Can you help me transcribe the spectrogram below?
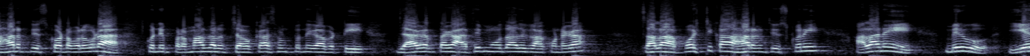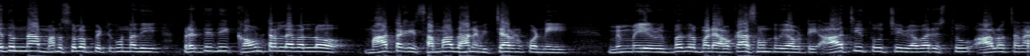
ఆహారం తీసుకోవటం వల్ల కూడా కొన్ని ప్రమాదాలు వచ్చే అవకాశం ఉంటుంది కాబట్టి జాగ్రత్తగా అతి మోతాదు కాకుండా చాలా పౌష్టికాహారం తీసుకొని అలానే మీరు ఏదున్నా మనసులో పెట్టుకున్నది ప్రతిదీ కౌంటర్ లెవెల్లో మాటకి సమాధానం ఇచ్చారనుకోండి మీరు ఇబ్బందులు పడే అవకాశం ఉంటుంది కాబట్టి ఆచితూచి వ్యవహరిస్తూ ఆలోచన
